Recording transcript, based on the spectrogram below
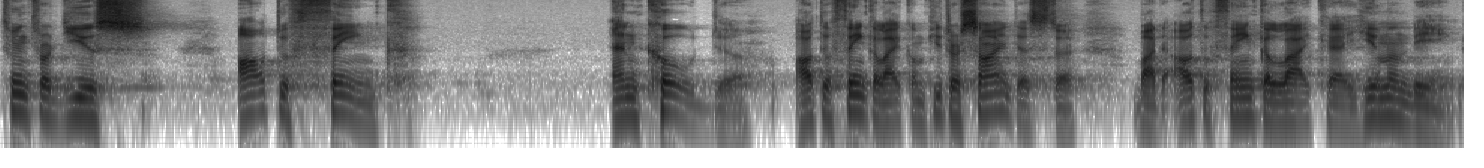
to introduce how to think and code, how to think like computer scientist, but how to think like a human being,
